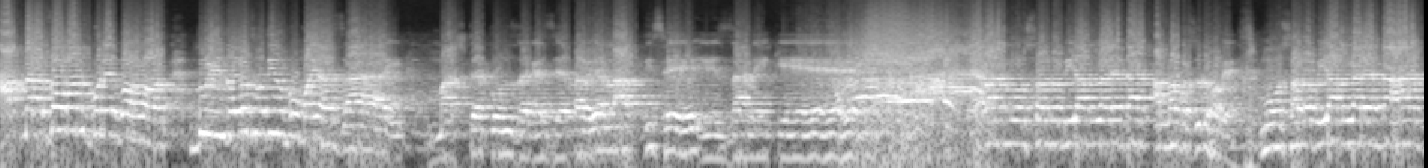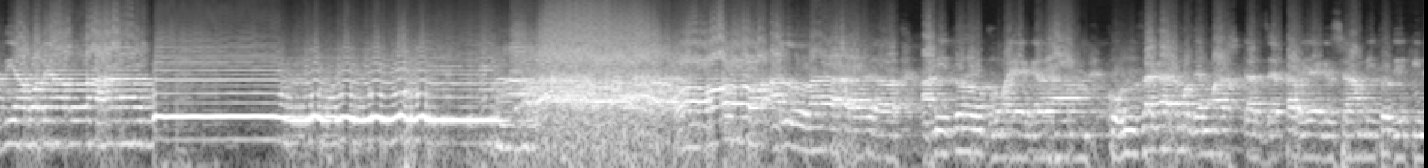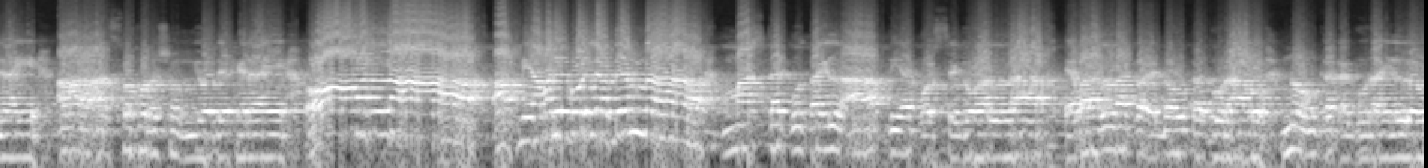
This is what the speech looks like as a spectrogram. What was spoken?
আপনারা জমান খুলে ঘর দুইজন যদিও ঘুমাইয়া যায় মাছটা কোন জায়গায় জেতা হইয়া লাভ দিছে জানে কে? ডাক দিয়া বলে, আল্লাহ গো। আল্লাহ। আমি তো ঘুমাইয়া গেলাম। কোন জায়গার মধ্যে মাছটা জেতা হয়ে গেছে আমি তো দেখি নাই, আর সফর সঙ্গেও দেখে নাই। ও আপনি আমারে বইলা দেন না। মাছটা কোথায় লাভ দিয়া পড়ছে গো আল্লাহ। এবার আল্লাহ করে, নৌকা ঘোরাও, নৌকাটা ঘোরাইলো।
